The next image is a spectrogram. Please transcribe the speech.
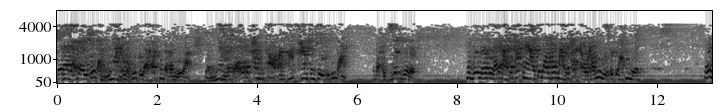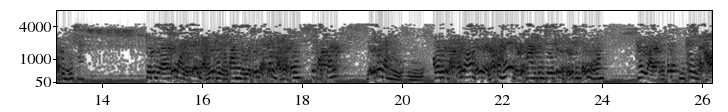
cho nên ở đây chúng ta nghĩ hàng của mục đích của đạo Phật chúng ta phải nghĩ rõ là nhằm ở chỗ cái thanh thọ văn pháp tham sân si của chúng ta. Chúng ta phải giết kia được. Nó giết nữa tôi phải bằng cái pháp nào, chứ đâu phải bằng cái pháp cầu không gì tôi làm không được. Đó là tôi nghĩ sao thì bây giờ chúng ta được chấp nhận cái thiền tâm, bây giờ chúng ta chấp nhận là cái cái Phật tánh để chúng ta ôm cái Phật tánh đó, để rồi nó có hết được cái tham sân si, cái đường tử sinh tử này không? Hay là tức khi mà thọ,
